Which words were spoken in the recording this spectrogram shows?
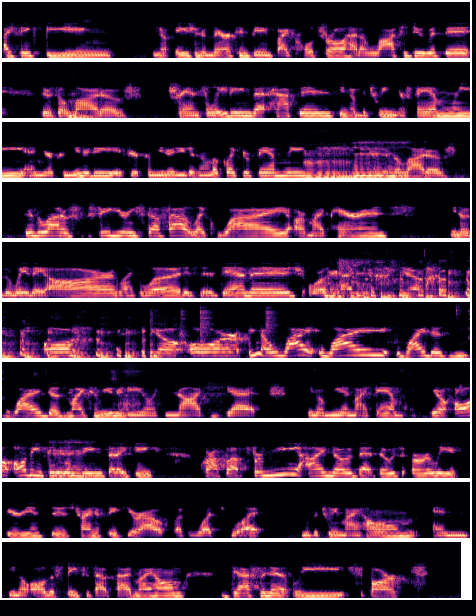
I think being, you know, Asian American, being bicultural had a lot to do with it. There's a mm. lot of translating that happens, you know, between your family and your community. If your community doesn't look like your family, mm. there's a lot of, there's a lot of figuring stuff out. Like, why are my parents you know, the way they are, like what is their damage or like, you know, or, you know, or, you know, why, why, why does, why does my community like not get, you know, me and my family, you know, all, all these little mm. things that I think crop up. For me, I know that those early experiences trying to figure out like what's what between my home and, you know, all the spaces outside my home definitely sparked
